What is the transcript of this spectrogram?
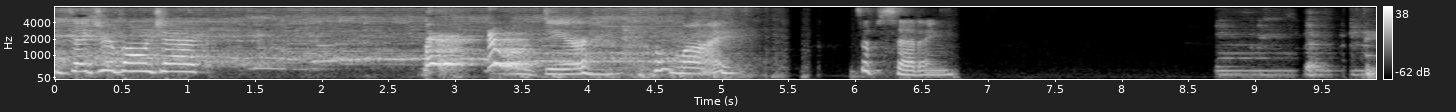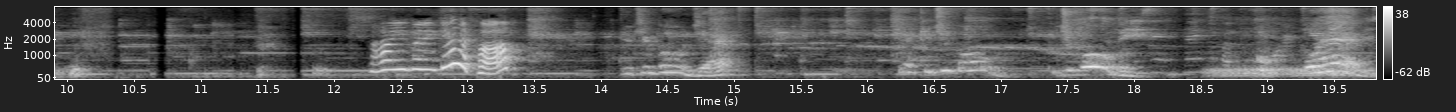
You take your bone, Jack. Oh dear. Oh my. It's upsetting. How are you gonna get it, pup? Get your bone, Jack. Jack, get your bone. Get your bone. Go ahead.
